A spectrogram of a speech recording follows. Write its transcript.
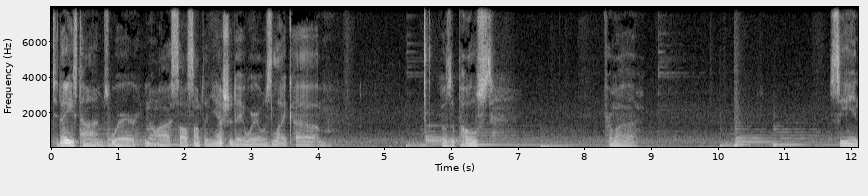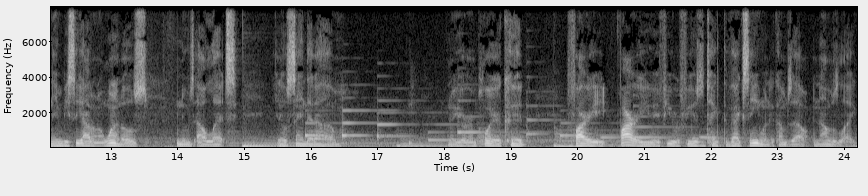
today's times where, you know, I saw something yesterday where it was like um, it was a post from a CNNBC, I don't know, one of those news outlets, and it was saying that um, you know your employer could fire fire you if you refuse to take the vaccine when it comes out. And I was like,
